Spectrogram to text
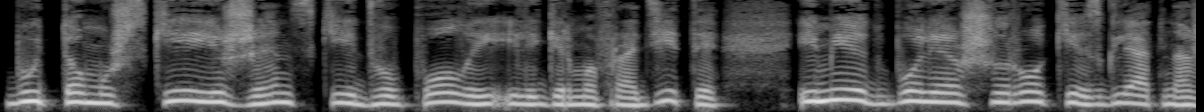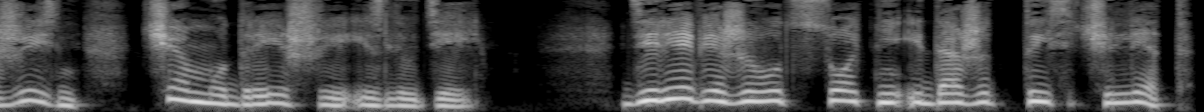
будь то мужские, женские, двуполые или гермафродиты, имеют более широкий взгляд на жизнь, чем мудрейшие из людей. Деревья живут сотни и даже тысячи лет,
